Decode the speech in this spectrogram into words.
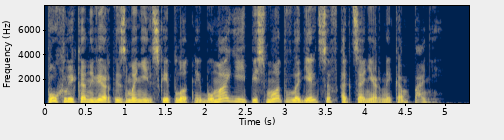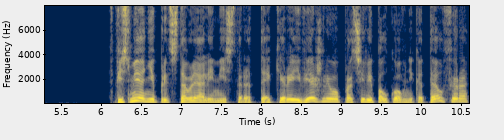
пухлый конверт из манильской плотной бумаги и письмо от владельцев акционерной компании. В письме они представляли мистера Теккера и вежливо просили полковника Телфера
